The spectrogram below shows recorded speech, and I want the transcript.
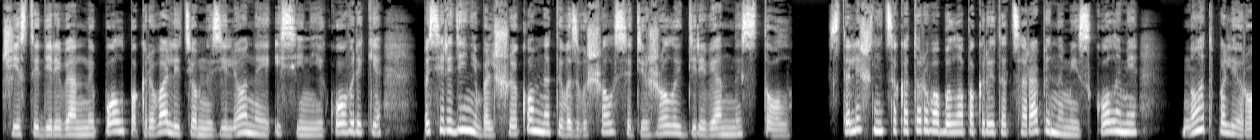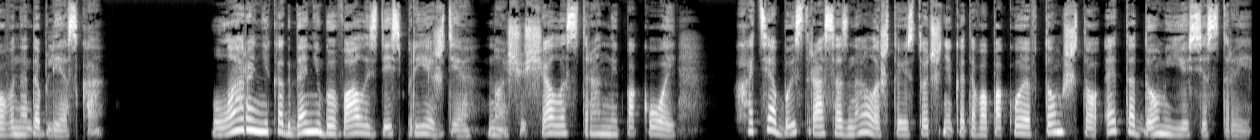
Чистый деревянный пол покрывали темно-зеленые и синие коврики, посередине большой комнаты возвышался тяжелый деревянный стол, столешница которого была покрыта царапинами и сколами, но отполирована до блеска. Лара никогда не бывала здесь прежде, но ощущала странный покой — хотя быстро осознала, что источник этого покоя в том, что это дом ее сестры.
